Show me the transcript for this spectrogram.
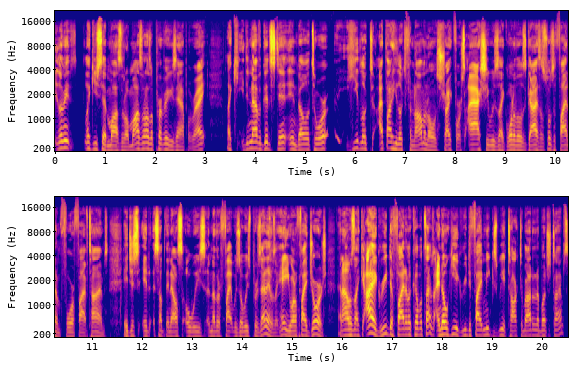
let me like you said, Masvidal. Masvidal's a perfect example, right? Like he didn't have a good stint in Bellator. He looked. I thought he looked phenomenal in Strikeforce. I actually was like one of those guys. I was supposed to fight him four or five times. It just it something else always another fight was always presented. It was like, hey, you want to fight George? And I was like, I agreed to fight him a couple times. I know he agreed to fight me because we had talked about it a bunch of times,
